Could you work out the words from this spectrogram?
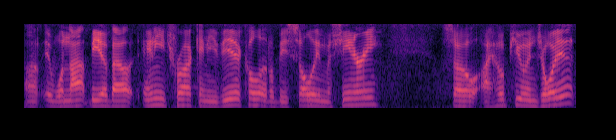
Uh, it will not be about any truck, any vehicle, it'll be solely machinery. So I hope you enjoy it.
